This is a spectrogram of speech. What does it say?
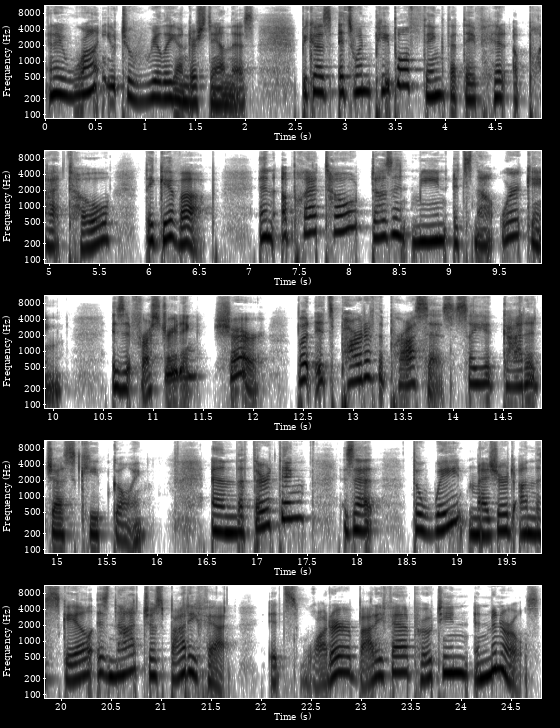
And I want you to really understand this because it's when people think that they've hit a plateau, they give up. And a plateau doesn't mean it's not working. Is it frustrating? Sure, but it's part of the process. So you gotta just keep going. And the third thing is that the weight measured on the scale is not just body fat. It's water, body fat, protein, and minerals.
